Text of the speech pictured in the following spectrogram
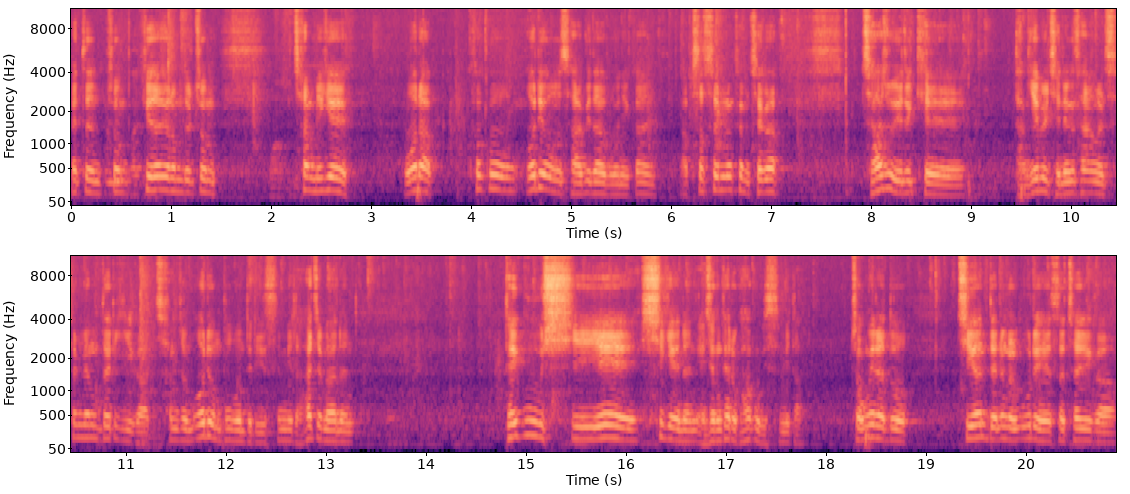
하여튼 좀 기자 여러분들 좀 참 이게 워낙 크고 어려운 사업이다 보니까 앞서 설명처럼 제가 자주 이렇게 단계별 진행 사항을 설명드리기가 참 좀 어려운 부분들이 있습니다. 하지만은 대구시의 시계는 예정대로 가고 있습니다. 조금이라도 지연되는 걸 우려해서 저희가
